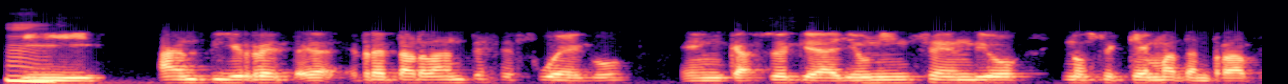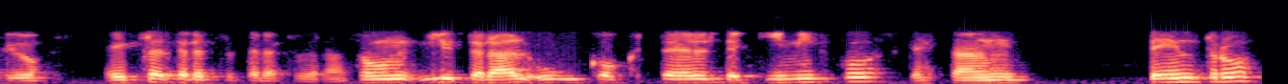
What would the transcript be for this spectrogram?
mm. y antirretardantes de fuego. En caso de que haya un incendio, no se quema tan rápido, etcétera, etcétera, etcétera. Son literal un cóctel de químicos que están dentro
